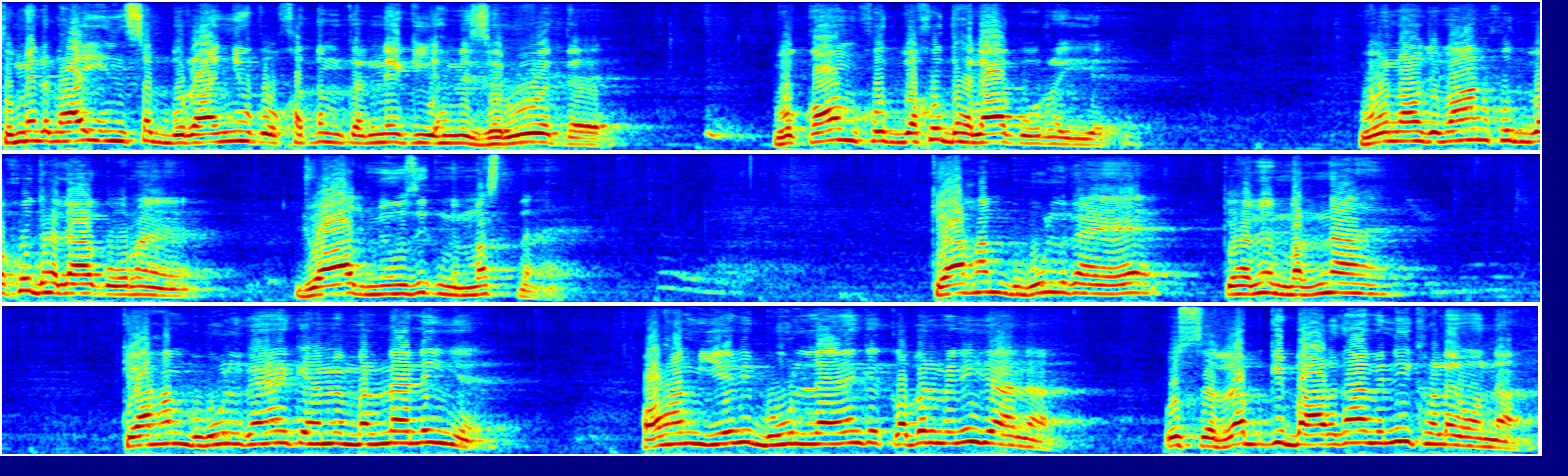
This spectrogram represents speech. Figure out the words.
तो मेरे भाई, इन सब बुराइयों को ख़त्म करने की हमें ज़रूरत है। वो कौम खुद ब खुद हलाक हो रही है। वो नौजवान खुद ब खुद हलाक हो रहे हैं, जो आज म्यूज़िक में मस्त हैं। क्या हम भूल गए हैं कि हमें मरना है? क्या हम भूल गए हैं कि हमें मरना नहीं है? और हम ये भी भूल रहे हैं कि कब्र में नहीं जाना, उस रब की बारगाह में नहीं खड़े होना,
